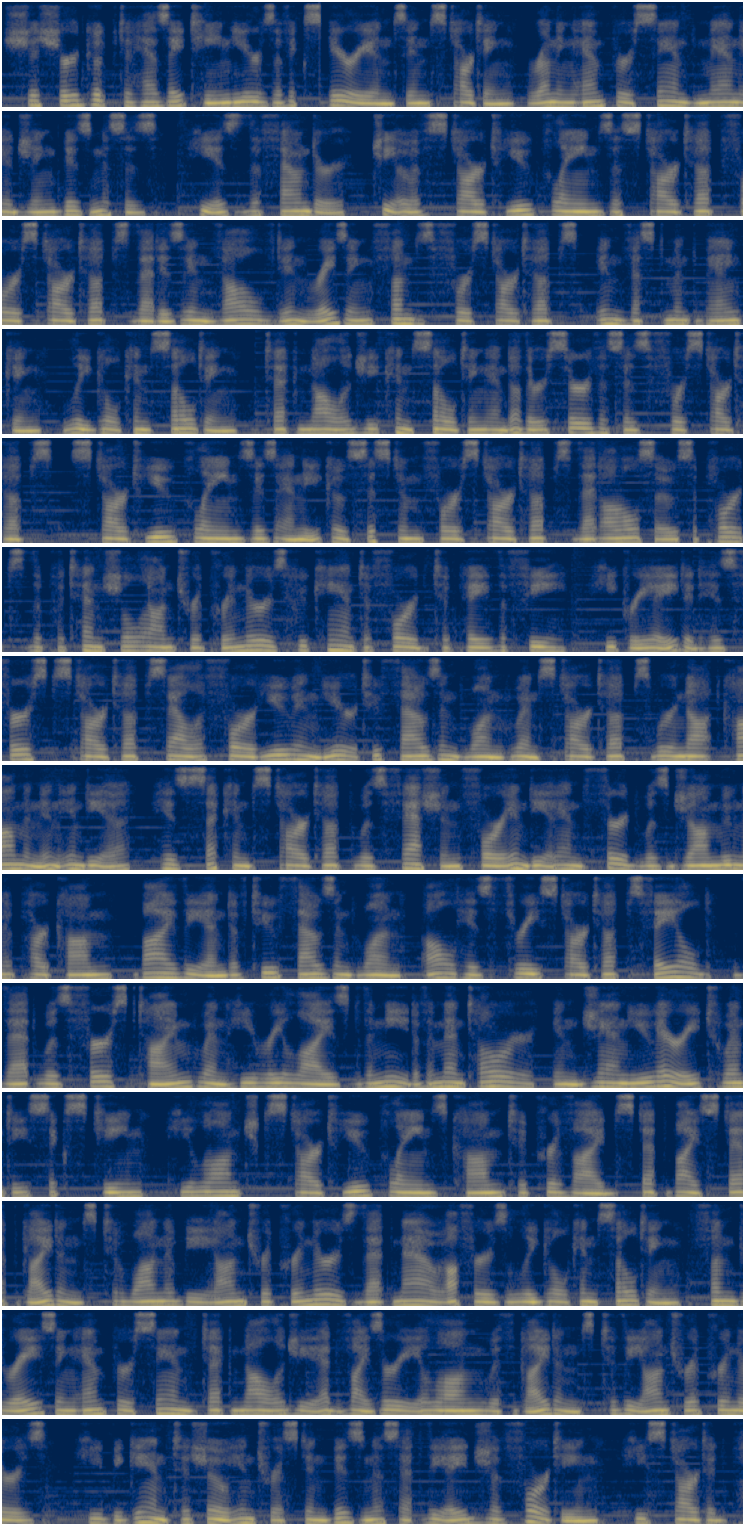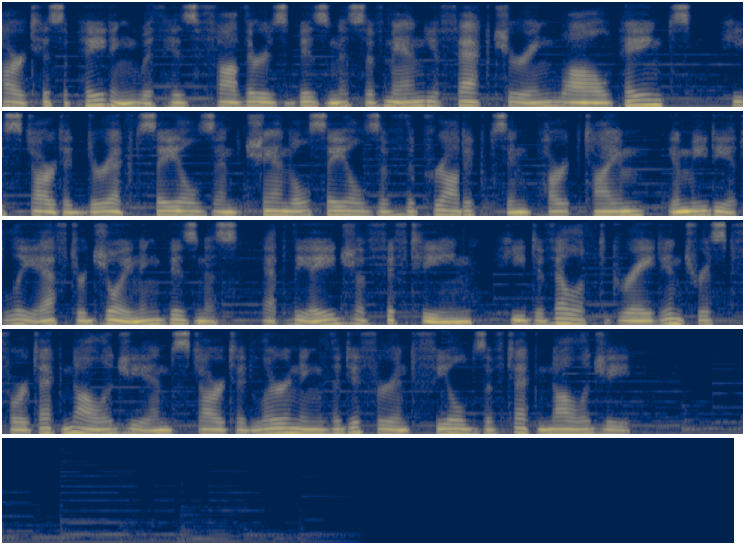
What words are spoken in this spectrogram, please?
Shishir Gupta has 18 years of experience in starting, running ampersand managing businesses. He is the founder, CEO of StartupLanes, a startup for startups that is involved in raising funds for startups, investment banking, legal consulting, technology consulting, and other services for startups. StartupLanes is an ecosystem for startups that also supports the potential entrepreneurs who can't afford to pay the fee. He created his first startup Sala for You in year 2001 when startups were not common in India. His second startup was Fashion for India and third was Jamuna Parcom. By the end of 2001, all his three startups failed. That was first time when he realized the need of a mentor. In January 2016, he launched Start to provide step-by-step guidance to wannabe entrepreneurs that now offers legal consulting, fundraising ampersand technology advisory along with guidance to the entrepreneurs. He began to show interest in business at the age of 14. He started participating with his father's business of manufacturing wall paints. He started direct sales and channel sales of the products in part time. Immediately after joining business, at the age of 15, he developed great interest for technology and started learning the different fields of technology.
